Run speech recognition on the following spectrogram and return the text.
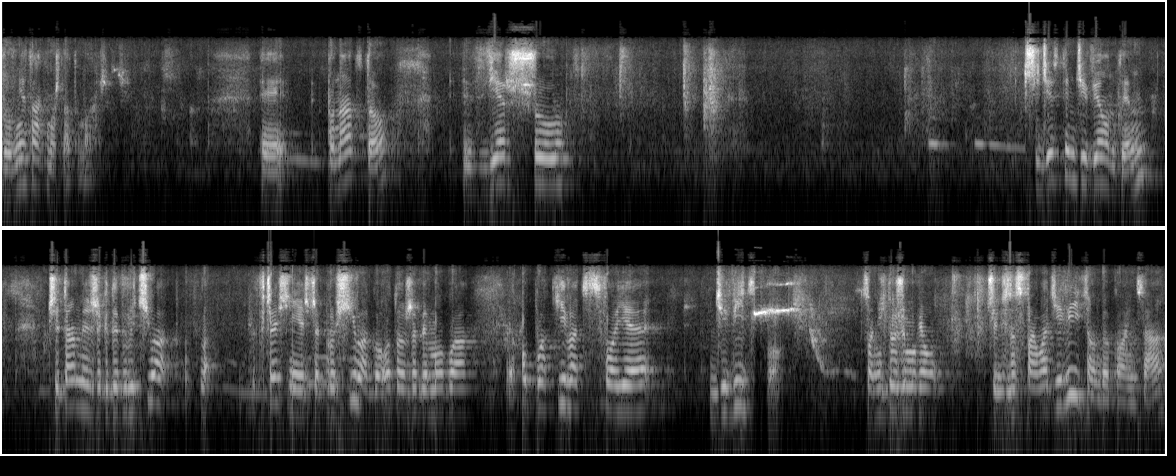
Równie tak można tłumaczyć. Y, ponadto w wierszu 39 czytamy, że gdy wróciła, wcześniej jeszcze prosiła go o to, żeby mogła opłakiwać swoje dziewictwo. Co niektórzy mówią, czyli została dziewicą do końca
